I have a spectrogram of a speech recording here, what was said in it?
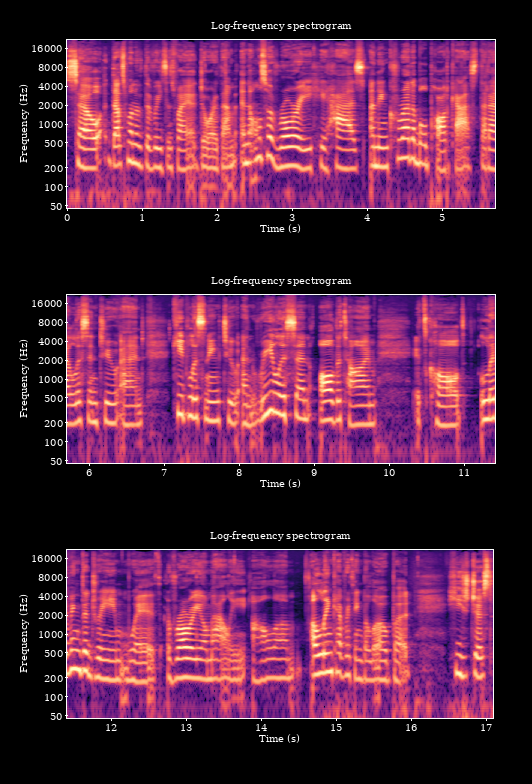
So that's one of the reasons why I adore them. And also, Rory, he has an incredible podcast that I listen to and keep listening to and re listen all the time. It's called Living the Dream with Rory O'Malley. I'll, um, I'll link everything below, but he's just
